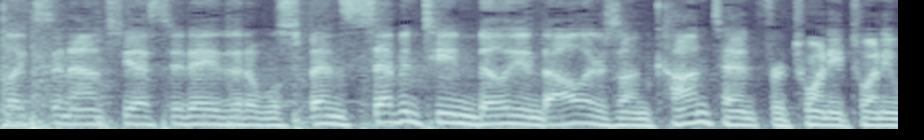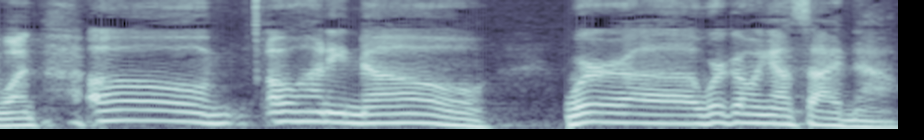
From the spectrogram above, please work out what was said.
Netflix announced yesterday that it will spend $17 billion on content for 2021. Oh, oh, honey, no. We're, uh, we're going outside now.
